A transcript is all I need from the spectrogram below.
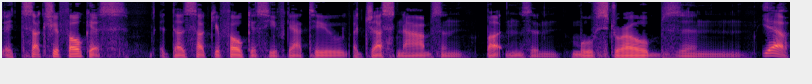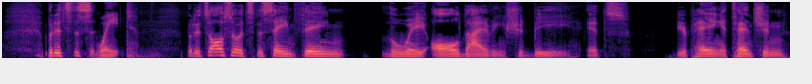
it sucks your focus. It does suck your focus. You've got to adjust knobs and buttons and move strobes and Yeah, but it's the weight. but it's also it's the same thing the way all diving should be it's you're paying attention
